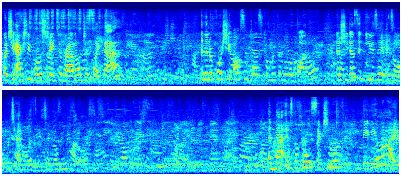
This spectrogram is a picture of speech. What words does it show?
but she actually will shake the rattle just like that. And then, of course, she also does come with a little bottle. If she doesn't use it, it's all pretend with tickles and cuddles and that is the whole section of Baby Alive.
